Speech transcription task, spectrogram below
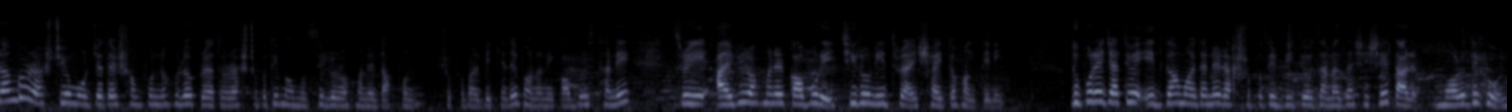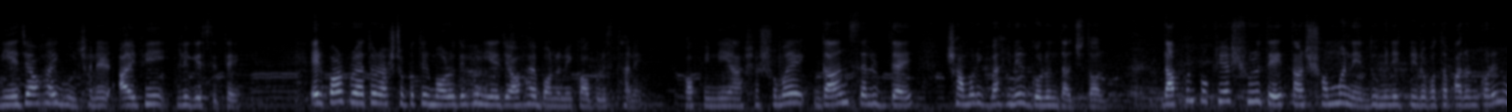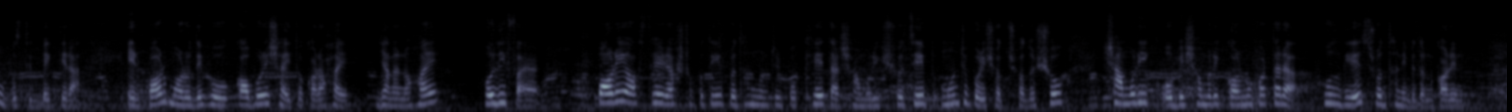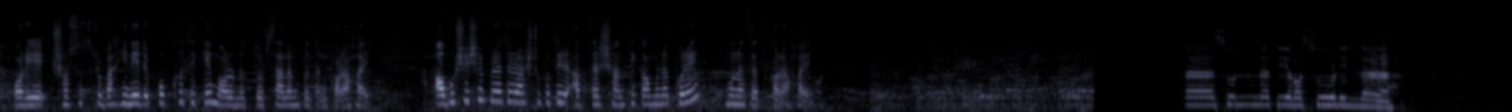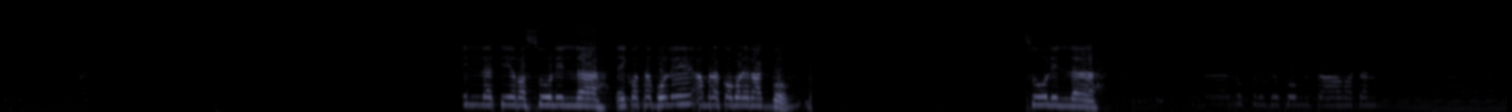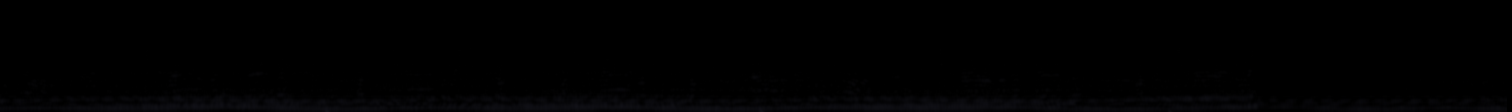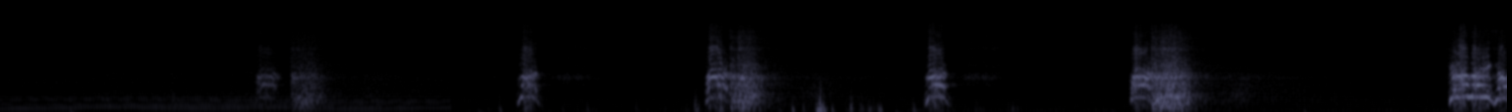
পূর্ণাঙ্গ রাষ্ট্রীয় মর্যাদায় সম্পন্ন হল প্রয়াত রাষ্ট্রপতি মোহাম্মদ জিল্লুর রহমানের দাফন। শুক্রবার বিকেলে বনানী কবরস্থানে শ্রী আইভি রহমানের কবরেই চিরনিদ্রায় শায়িত হন তিনি। দুপুরে জাতীয় ঈদগাহ ময়দানে রাষ্ট্রপতির দ্বিতীয় জানাজা শেষে তার মরদেহ নিয়ে যাওয়া হয় গুলশানের আইভি লিগেসিতে। এরপর প্রয়াত রাষ্ট্রপতির মরদেহ নিয়ে যাওয়া হয় বনানী কবরস্থানে। কফিন নিয়ে আসার সময় গান স্যালুট দেয় সামরিক বাহিনীর গোলন্দাজ দল। দাফন প্রক্রিয়ার শুরুতে তার সম্মানে দু মিনিট নীরবতা পালন করেন উপস্থিত ব্যক্তিরা। এরপর মরদেহ কবরে শায়িত করা হয়, জানানো হয় হোলি ফায়ার। পরে অস্থায়ী রাষ্ট্রপতি, প্রধানমন্ত্রীর পক্ষে তার সামরিক সচিব, মন্ত্রিপরিষদ সদস্য, সামরিক ও বেসামরিক কর্মকর্তারা ফুল দিয়ে শ্রদ্ধা নিবেদন করেন। পরে সশস্ত্র বাহিনীর পক্ষ থেকে মরণোত্তর সালাম প্রদান করা হয়। অবশেষে প্রয়াত রাষ্ট্রপতির আত্মার শান্তি কামনা করে মোনাজাত করা হয়। سنة رسول الله ইল্লাতি রাসূলিল্লাহ এই কথা বলে আমরা কবরে রাখবো রাসূলিল্লাহ নুখরিজুকুম তারাতান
